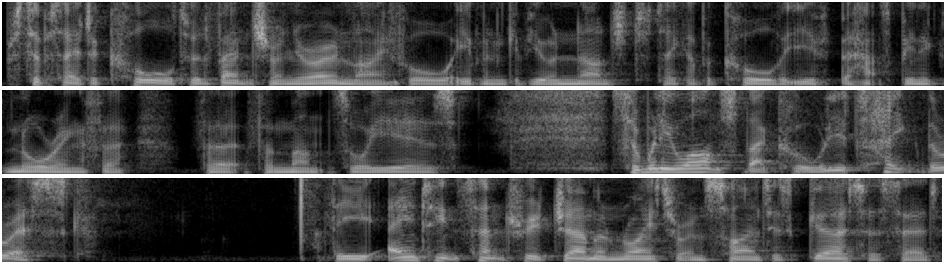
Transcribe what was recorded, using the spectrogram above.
precipitate a call to adventure in your own life, or even give you a nudge to take up a call that you've perhaps been ignoring for for, for months or years. So, will you answer that call? Will you take the risk? The 18th century German writer and scientist Goethe said,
